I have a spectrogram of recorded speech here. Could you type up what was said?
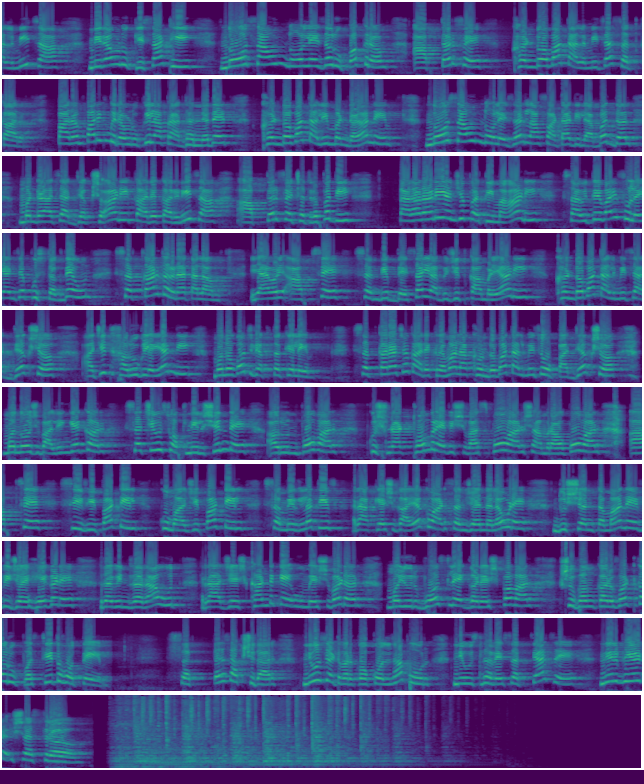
तालमीचा मिरवणुकीसाठी no sound no laser उपक्रम आपतर्फे खंडोबा तालमीचा सत्कार. पारंपरिक मिरवणुकीला प्राधान्य देत खंडोबा तालीम मंडळाने नो साऊंड नो लेझरला फाटा दिल्याबद्दल मंडळाचे अध्यक्ष आणि कार्यकारिणीचा आपतर्फे छत्रपती ताराराणी यांची प्रतिमा आणि सावित्रीबाई फुले यांचे पुस्तक देऊन सत्कार करण्यात आला. यावेळी आपचे संदीप देसाई अभिजित कांबळे आणि खंडोबा तालमीचे अध्यक्ष अजित हरुगले यांनी मनोगत व्यक्त केले. सत्काराच्या कार्यक्रमाला खंडोबा तालमीचे उपाध्यक्ष मनोज बालिंगेकर सचिव स्वप्नील शिंदे अरुण पोवार कृष्णात ठोंबरे विश्वास पोवार शामराव पोवार आपचे सी व्ही पाटील कुमाजी पाटील समीर लतीफ राकेश गायकवाड संजय नलवडे दुष्यंत माने विजय हेगडे रवींद्र राऊत राजेश खांडके उमेश वडर मयूर भोसले गणेश पवार शुभंकर भटकर उपस्थित होते. सत्तर साक्षीदार न्यूज नेटवर्क कोल्हापूर. न्यूज नव्हे सत्याचे निर्भीड शस्त्र.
